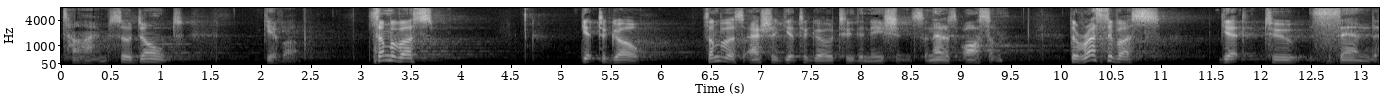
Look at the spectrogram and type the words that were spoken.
time. So don't give up. Some of us get to go. Some of us actually get to go to the nations, and that is awesome. The rest of us get to send.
